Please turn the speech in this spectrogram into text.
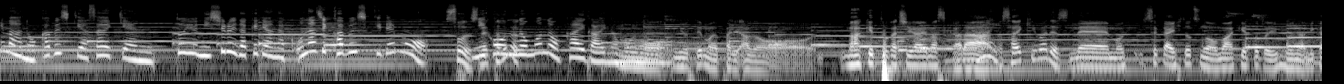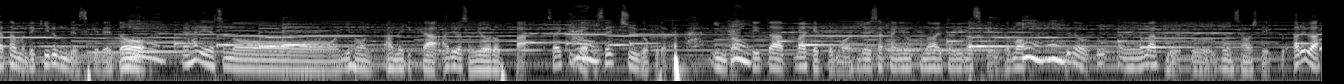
今あの株式や債券という2種類だけではなく同じ株式でも日本のもの、海外のもの。によってもやっぱりあのマーケットが違いますから、はい、最近はですねもう世界一つのマーケットというふうな見方もできるんですけれど、えー、やはり、ね、その日本、アメリカあるいはそのヨーロッパ最近ではですね、はい、中国だとかインドとい。ったマーケットも非常に盛んに行われておりますけれども、はい、そういうのをううまく分散をしていく。あるいは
